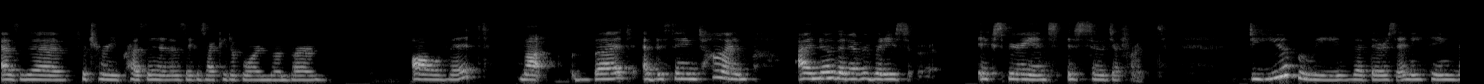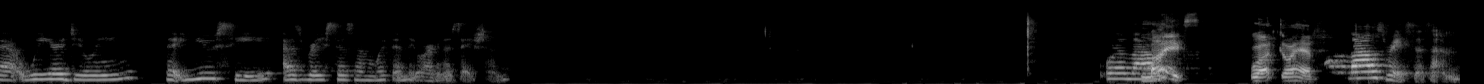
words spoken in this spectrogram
as the fraternity president, as executive board member, all of it. Not but at the same time, I know that everybody's experience is so different. Do you believe that there's anything that we are doing that you see as racism within the organization? Or allows, My, what? Go ahead. allows racism?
